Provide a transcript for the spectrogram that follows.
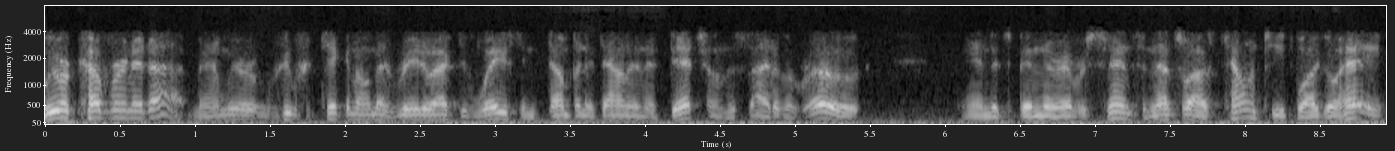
we were covering it up, man. We were we were taking all that radioactive waste and dumping it down in a ditch on the side of the road, and it's been there ever since. And that's why I was telling people, I go, hey,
